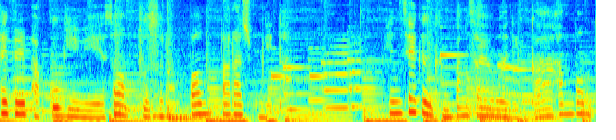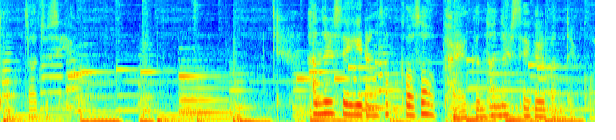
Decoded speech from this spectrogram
색을 바꾸기 위해서 붓을 한번 빨아줍니다. 흰색은 금방 사용하니까 한 번 더 짜주세요. 하늘색이랑 섞어서 밝은 하늘색을 만들 거예요.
